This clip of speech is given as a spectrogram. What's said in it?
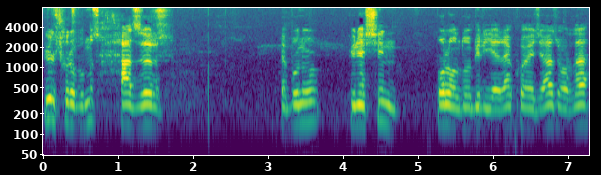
gül şurubumuz hazır. Ve bunu güneşin bol olduğu bir yere koyacağız. Orada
